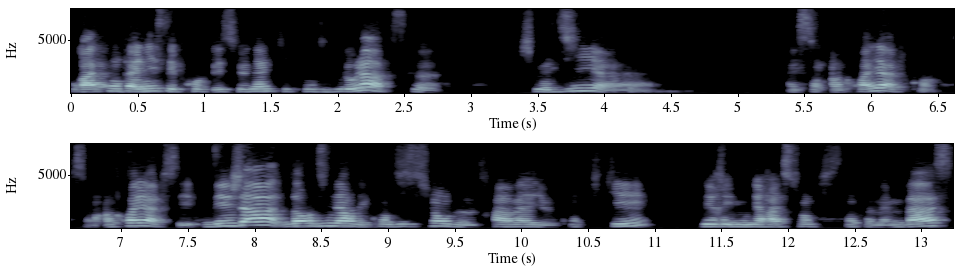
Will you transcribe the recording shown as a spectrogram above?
pour, accompagner ces professionnels qui font ce boulot-là. Parce que je me dis, euh, elles sont incroyables, quoi. Elles sont incroyables. C'est déjà d'ordinaire des conditions de travail compliquées, des rémunérations qui sont quand même basses.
